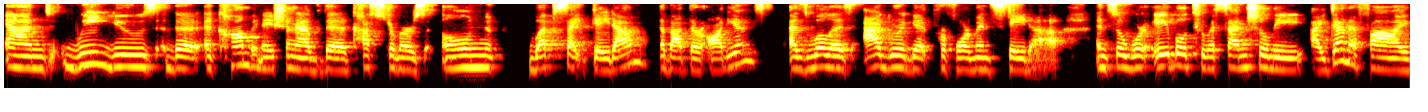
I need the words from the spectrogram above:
And we use the a combination of the customer's own website data about their audience as well as aggregate performance data. And so we're able to essentially identify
